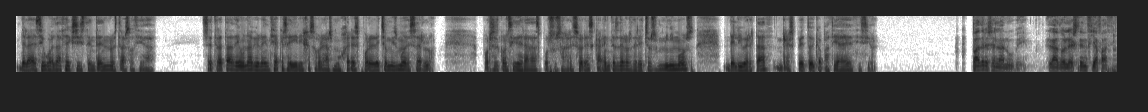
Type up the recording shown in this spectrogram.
de la desigualdad existente en nuestra sociedad. Se trata de una violencia que se dirige sobre las mujeres por el hecho mismo de serlo, por ser consideradas por sus agresores carentes de los derechos mínimos de libertad, respeto y capacidad de decisión. Padres en la nube. La adolescencia fácil.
